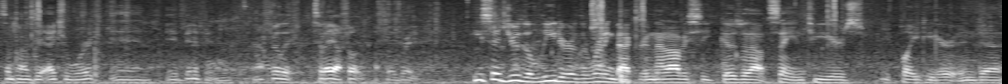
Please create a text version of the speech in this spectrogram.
Sometimes did extra work and it benefited me. And I feel it today. I felt I feel great. He said you're the leader of the running back, and that obviously goes without saying. Two years you've played here, and uh,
